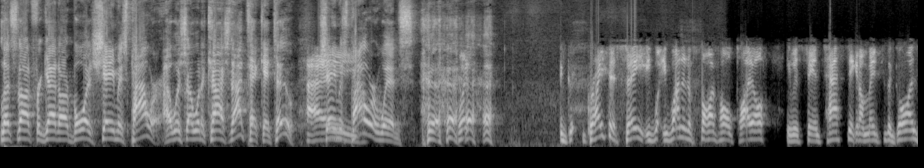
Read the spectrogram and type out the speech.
let's not forget our boy Seamus Power. I wish I would have cashed that ticket too. Hey. Seamus Power wins. Great to see. He, won in a five-hole playoff. He was fantastic, and I mean for the guys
